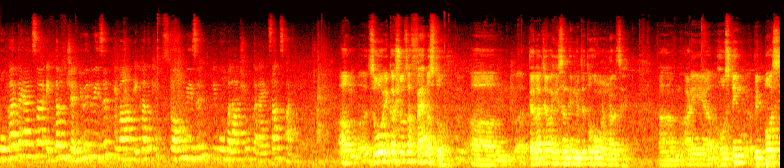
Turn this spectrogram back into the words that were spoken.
होकार देण्याचं एकदम जेन्युइन रिझन किंवा एखादं खूप स्ट्रॉंग रिझन की हो मला हा शो करायचाच आहे? जो एका शोचा फॅन असतो त्याला जेव्हा ही संधी मिळते तो हो म्हणणारच आहे. आणि होस्टिंग बिग बॉस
